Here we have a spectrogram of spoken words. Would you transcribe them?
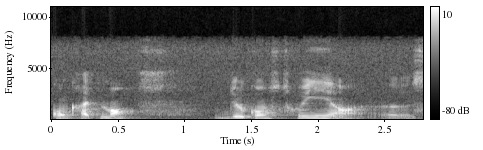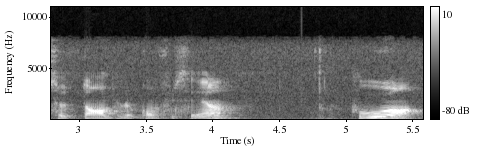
concrètement, de construire ce temple confucéen pour,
